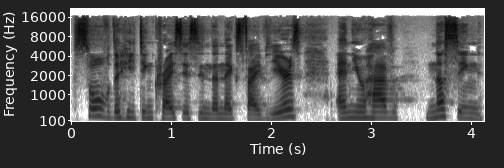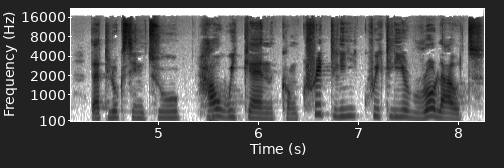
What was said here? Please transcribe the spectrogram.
solve the heating crisis in the next five years. And you have nothing that looks into how we can concretely, quickly roll out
